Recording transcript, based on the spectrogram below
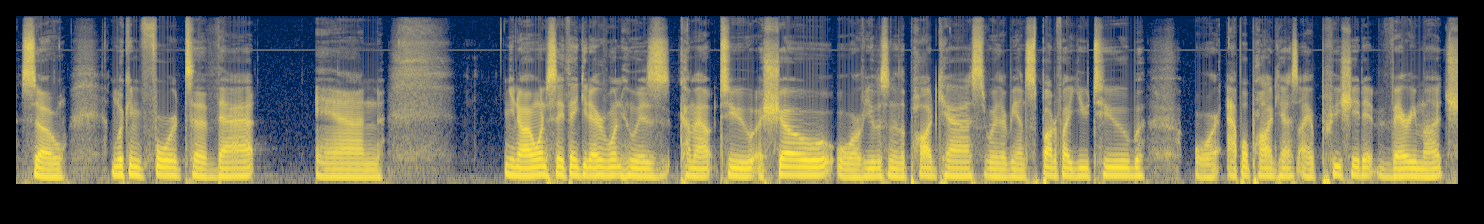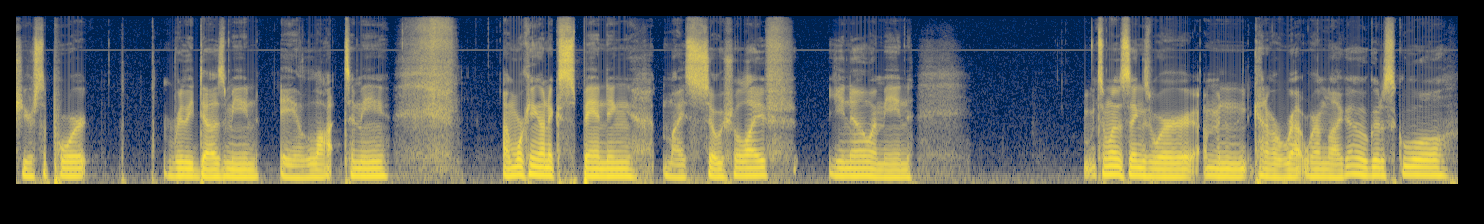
So I'm looking forward to that. And, you know, I want to say thank you to everyone who has come out to a show or if you listen to the podcast, whether it be on Spotify, YouTube, or Apple Podcasts. I appreciate it very much. Your support really does mean a lot to me. I'm working on expanding my social life. You know, I mean, it's one of those things where I'm in kind of a rut where I'm like, oh, go to school,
